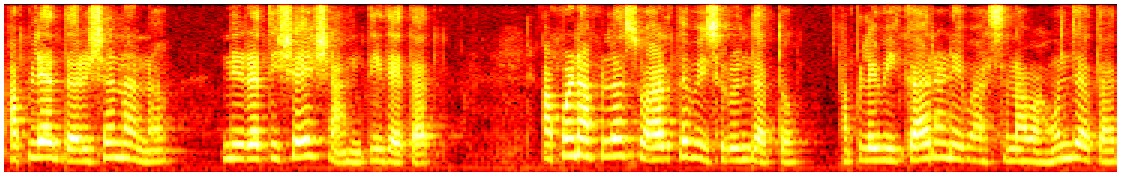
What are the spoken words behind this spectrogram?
आपल्या दर्शनानं निरतिशय शांती देतात. आपण आपला स्वार्थ विसरून जातो. आपले विकार आणि वासना वाहून जातात.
